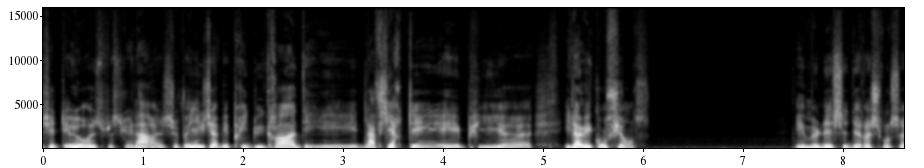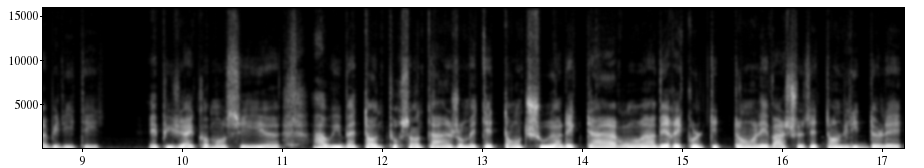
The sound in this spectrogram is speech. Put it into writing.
J'étais heureuse parce que là, je voyais que j'avais pris du grade et de la fierté. Et puis, euh, il avait confiance. Il me laissait des responsabilités. Et puis j'avais commencé, euh, ah oui, ben, tant de pourcentage, on mettait tant de choux à l'hectare, on avait récolté tant, les vaches faisaient tant de litres de lait.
